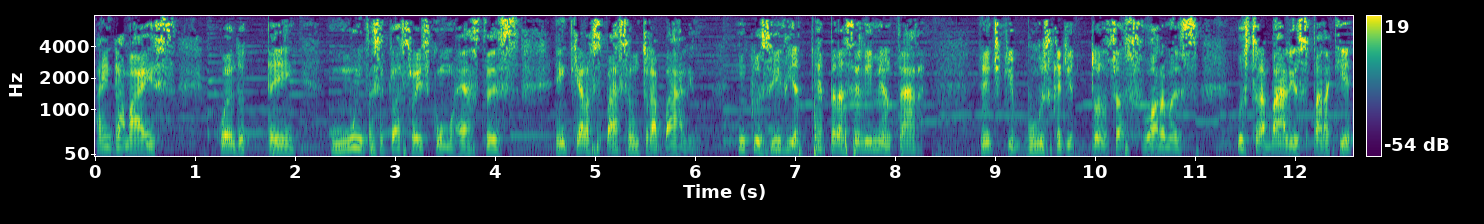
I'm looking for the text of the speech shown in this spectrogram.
ainda mais quando tem muitas situações como estas em que elas passam trabalho, inclusive até para se alimentar. Gente que busca de todas as formas os trabalhos para que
